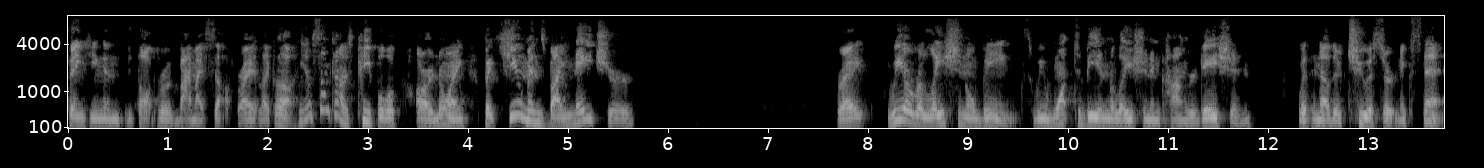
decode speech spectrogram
thinking and thought by myself, right? Like, oh, you know, sometimes people are annoying, but humans by nature, right? We are relational beings. We want to be in relation and congregation with another to a certain extent.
